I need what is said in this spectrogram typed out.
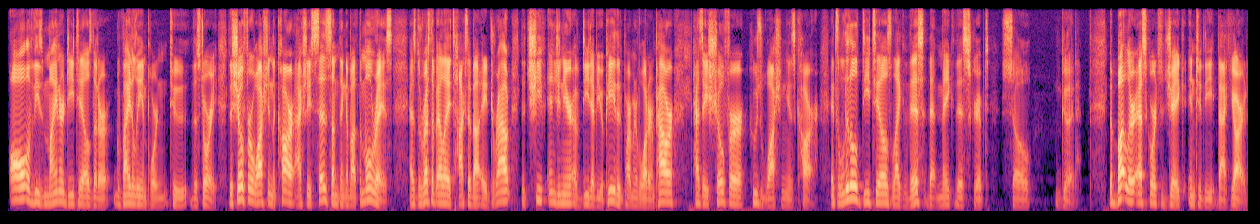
all of these minor details that are vitally important to the story. The chauffeur washing the car actually says something about the Mulwrays. As the rest of LA talks about a drought, the chief engineer of DWP, the Department of Water and Power, has a chauffeur who's washing his car. It's little details like this that make this script so good. The butler escorts Jake into the backyard.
